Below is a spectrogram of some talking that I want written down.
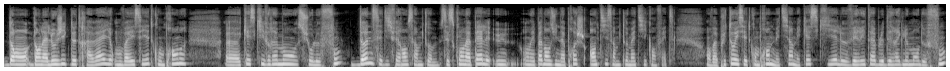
dans la logique de travail, on va essayer de comprendre euh, qu'est-ce qui vraiment sur le fond donne ces différents symptômes? C'est ce qu'on appelle, une- on n'est pas dans une approche anti-symptomatique en fait. On va plutôt essayer de comprendre, mais tiens, mais qu'est-ce qui est le véritable dérèglement de fond?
